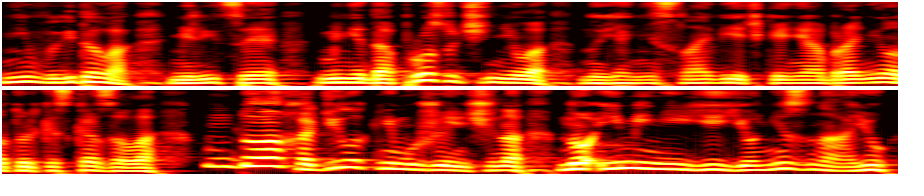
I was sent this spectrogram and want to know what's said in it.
не выдала. Милиция мне допрос учинила, но я ни словечко не обронила, только сказала, да, ходила к нему женщина, но имени ее не знаю.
